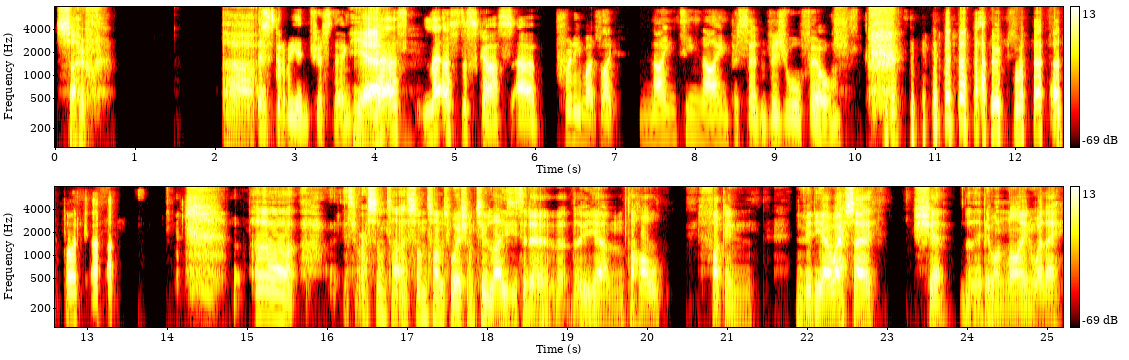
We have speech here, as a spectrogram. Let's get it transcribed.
So, uh, This is going to be interesting. Yeah. Let us let us discuss uh, pretty much like ninety nine percent visual film over a podcast. Uh, it's where I sometimes I sometimes wish I'm too lazy to do it, the um the whole fucking video essay shit that they do online where they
